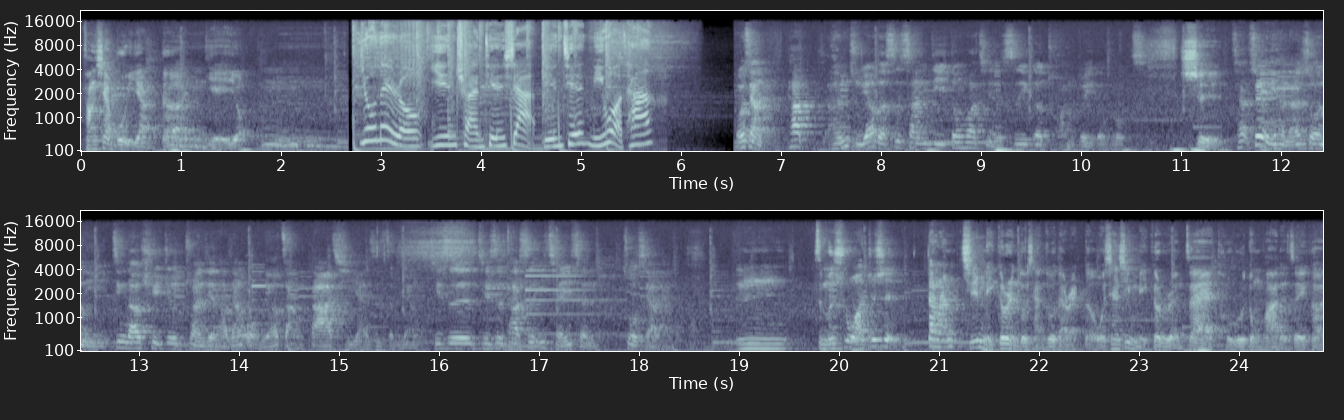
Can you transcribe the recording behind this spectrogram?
方向不一样的也有。嗯嗯嗯优内容，音传天下，连接你我他。我想它很主要的是三 D 动画，其实是一个团队的 work。是，它所以你很难说你进到去就突然间好像哦你要长大起还是怎么样，其实其实它是一层一层做下来的。嗯，怎么说啊？就是当然，其实每个人都想做 director，我相信每个人在投入动画的这一刻，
